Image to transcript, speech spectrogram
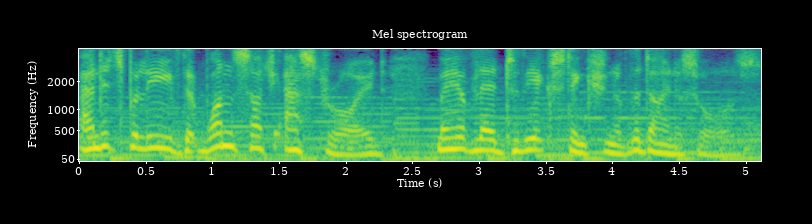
and it's believed that one such asteroid may have led to the extinction of the dinosaurs.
